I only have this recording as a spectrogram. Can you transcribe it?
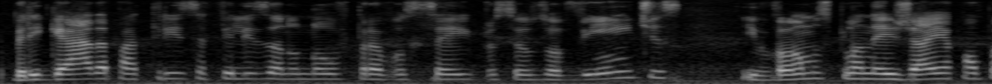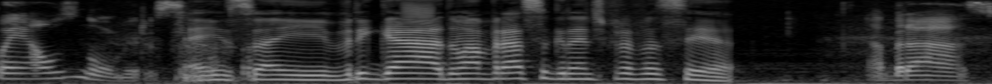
Obrigada, Patrícia. Feliz ano novo para você e para os seus ouvintes. E vamos planejar e acompanhar os números. É isso aí. Obrigada. Um abraço grande para você. Abraço.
